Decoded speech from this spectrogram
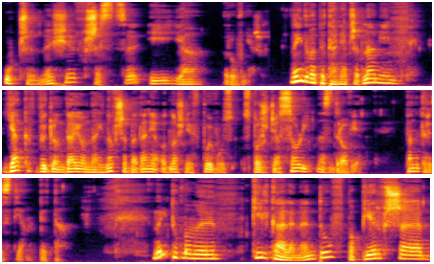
Uczymy się wszyscy i ja również. No i dwa pytania przed nami. Jak wyglądają najnowsze badania odnośnie wpływu spożycia soli na zdrowie? Pan Krystian pyta. No i tu mamy kilka elementów. Po pierwsze,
